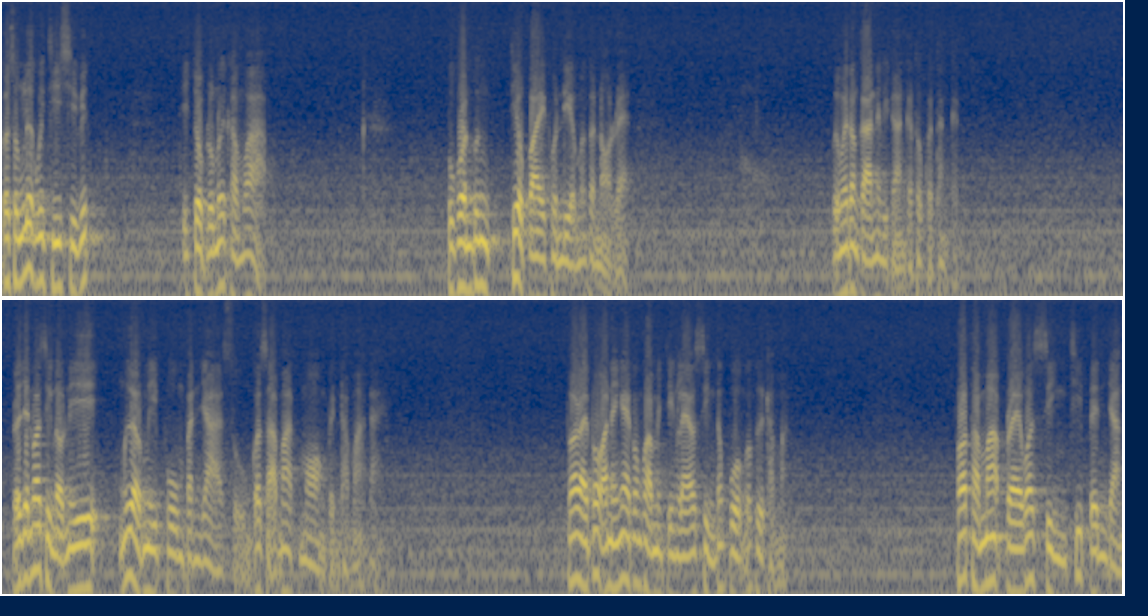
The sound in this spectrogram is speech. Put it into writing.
ก็ทรงเลือกวิถีชีวิต ที่จบลงด้วยคำว่า บุคคลเพิ่งเที่ยวไปคนเดียวมันก็นอนแรกเพื่อไม่ต้องการให้มีการกระทบกระทั่งกัน เราเห็นว่าสิ่งเหล่านี้เมื่อมีภูมิปัญญาสูงก็สามารถมองเป็นธรรมะได้ เพราะอะไรเพราะในแง่ของความเป็นจริงแล้ว สิ่งทั้งปวงก็คือธรรมะเพราะธรรมะแปลว่าสิ่งที่เป็นอย่าง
